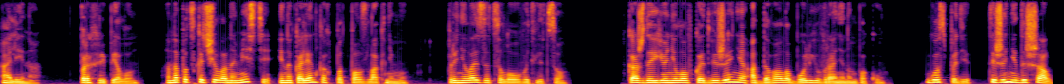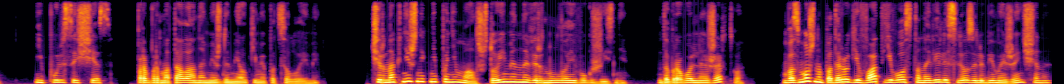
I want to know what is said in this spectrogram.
«Алина», — прохрипел он. Она подскочила на месте и на коленках подползла к нему. Принялась зацеловывать лицо. Каждое ее неловкое движение отдавало болью в раненом боку. «Господи, ты же не дышал!» И пульс исчез. Пробормотала она между мелкими поцелуями. Чернокнижник не понимал, что именно вернуло его к жизни. Добровольная жертва? Возможно, по дороге в ад его остановили слезы любимой женщины.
